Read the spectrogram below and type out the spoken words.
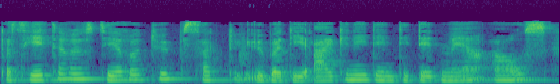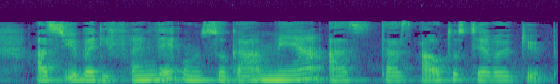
Das Heterostereotyp sagt über die eigene Identität mehr aus als über die fremde und sogar mehr als das Autostereotyp.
